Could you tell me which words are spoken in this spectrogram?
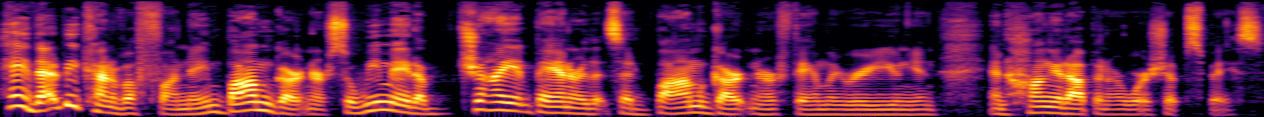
hey, that'd be kind of a fun name, Baumgartner. So we made a giant banner that said Baumgartner Family Reunion and hung it up in our worship space.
